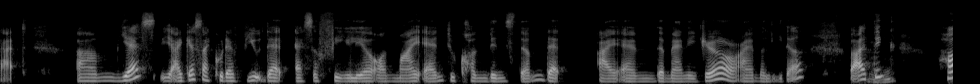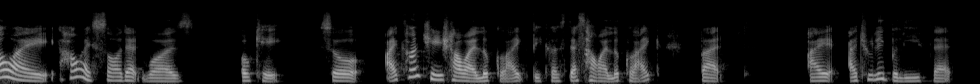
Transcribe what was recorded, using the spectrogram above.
that. Um, yes, yeah, I guess I could have viewed that as a failure on my end to convince them that I am the manager or I am a leader. But I mm-hmm. think how I how I saw that was okay. So I can't change how I look like because that's how I look like. But I I truly believe that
